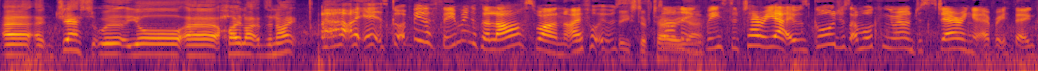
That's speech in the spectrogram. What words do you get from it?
Uh, uh, Jess, were your uh, highlight of the night? Uh, it's got to be the theming of the last one. I thought it was Beast of Terror, stunning. yeah. Beast of Terror, yeah, it was gorgeous. I'm walking around just staring at everything.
